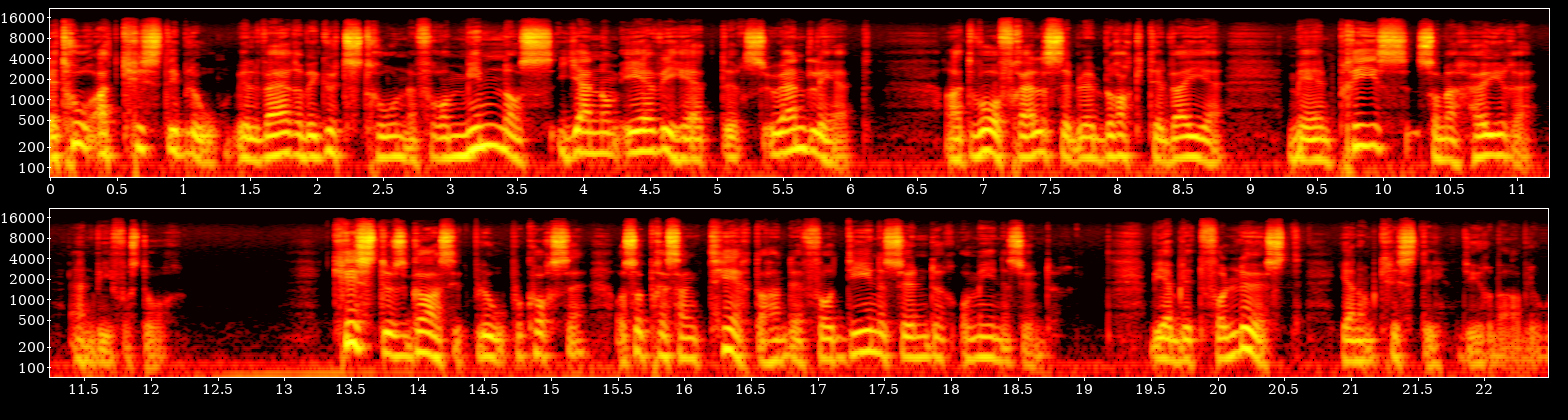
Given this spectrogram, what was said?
Jeg tror at Kristi blod vil være ved Guds trone for å minne oss gjennom evigheters uendelighet at vår frelse ble brakt til veie med en pris som er høyere enn vi forstår. Kristus ga sitt blod på korset, og så presenterte han det for dine synder og mine synder. Vi er blitt forløst gjennom Kristi dyrebare blod.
